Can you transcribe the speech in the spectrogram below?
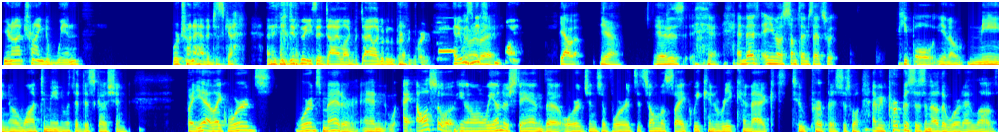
You're not trying to win. We're trying to have a discussion." I think you did think you said dialogue, but dialogue would have been the perfect word. And it was an interesting point. Yeah, yeah, yeah. It is, and that's you know sometimes that's what people you know mean or want to mean with a discussion but yeah like words words matter and I also you know when we understand the origins of words it's almost like we can reconnect to purpose as well i mean purpose is another word i love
